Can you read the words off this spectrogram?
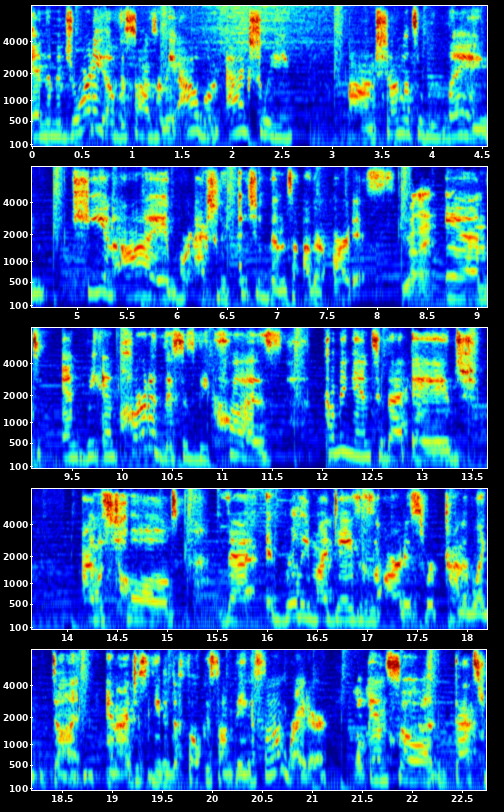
and the majority of the songs on the album actually um, shout out to Lou Lang. He and I were actually pitching them to other artists. Right. And and be, and part of this is because coming into that age, I was told that really my days as an artist were kind of like done, and I just needed to focus on being a songwriter. Okay. And so that's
